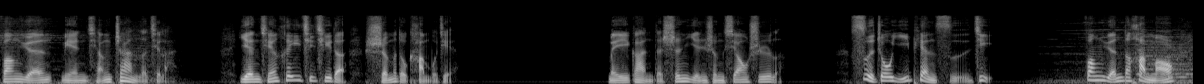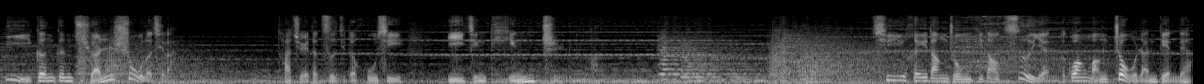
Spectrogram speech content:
方圆勉强站了起来，眼前黑漆漆的，什么都看不见。梅干的呻吟声消失了，四周一片死寂。方圆的汗毛一根根全竖了起来，他觉得自己的呼吸已经停止了。漆黑当中，一道刺眼的光芒骤然点亮，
